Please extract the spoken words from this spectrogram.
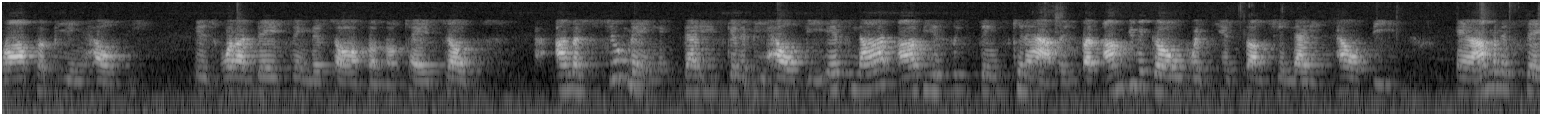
Rafa being healthy is what I'm basing this off of. Okay, so I'm assuming that he's going to be healthy. If not, obviously things can happen, but I'm going to go with the assumption that he's healthy, and I'm going to say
